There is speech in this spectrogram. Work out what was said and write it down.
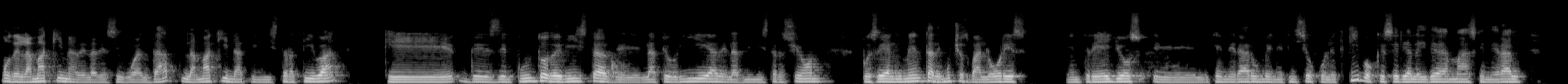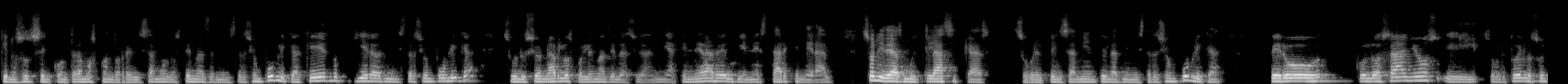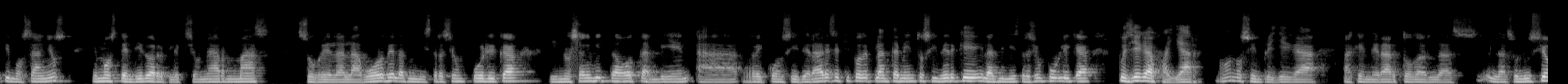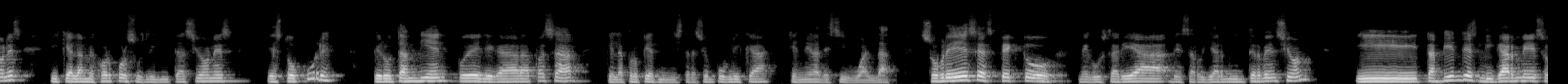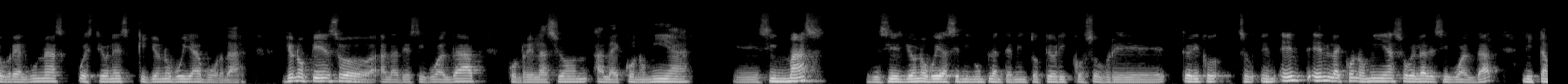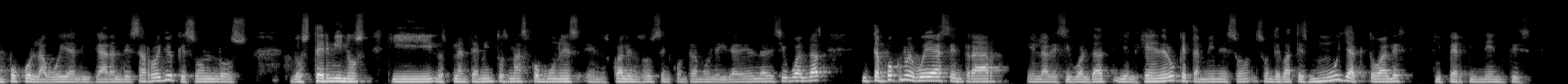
o de la máquina de la desigualdad, la máquina administrativa que desde el punto de vista de la teoría de la administración, pues se alimenta de muchos valores, entre ellos el generar un beneficio colectivo, que sería la idea más general que nosotros encontramos cuando revisamos los temas de administración pública. ¿Qué es lo que quiere la administración pública? Solucionar los problemas de la ciudadanía, generar el bienestar general. Son ideas muy clásicas sobre el pensamiento en la administración pública, pero con los años y sobre todo en los últimos años hemos tendido a reflexionar más sobre la labor de la administración pública y nos ha invitado también a reconsiderar ese tipo de planteamientos y ver que la administración pública pues llega a fallar, ¿no? No siempre llega a generar todas las, las soluciones y que a lo mejor por sus limitaciones esto ocurre, pero también puede llegar a pasar que la propia administración pública genera desigualdad. Sobre ese aspecto me gustaría desarrollar mi intervención y también desligarme sobre algunas cuestiones que yo no voy a abordar. Yo no pienso a la desigualdad con relación a la economía eh, sin más. Es decir, yo no voy a hacer ningún planteamiento teórico sobre, teórico en, en, la economía sobre la desigualdad, ni tampoco la voy a ligar al desarrollo, que son los, los términos y los planteamientos más comunes en los cuales nosotros encontramos la idea de la desigualdad, y tampoco me voy a centrar en la desigualdad y el género, que también son, son debates muy actuales y pertinentes.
